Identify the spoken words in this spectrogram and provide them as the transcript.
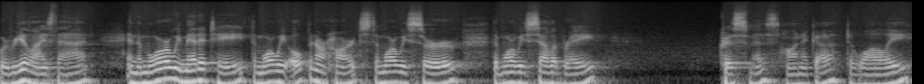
we realize that. And the more we meditate, the more we open our hearts, the more we serve, the more we celebrate Christmas, Hanukkah, Diwali.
